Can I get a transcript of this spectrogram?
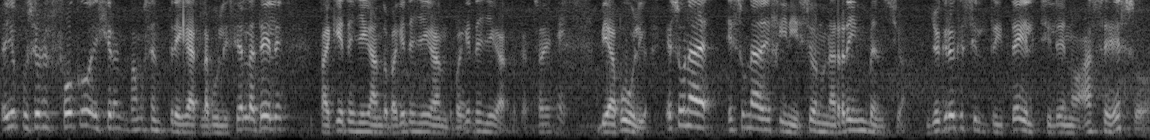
Ellos pusieron el foco y dijeron, vamos a entregar la publicidad en la tele, paquetes llegando, paquetes llegando, paquetes llegando, ¿cachai? Vía público. Es una, es una definición, una reinvención. Yo creo que si el retail chileno hace eso,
